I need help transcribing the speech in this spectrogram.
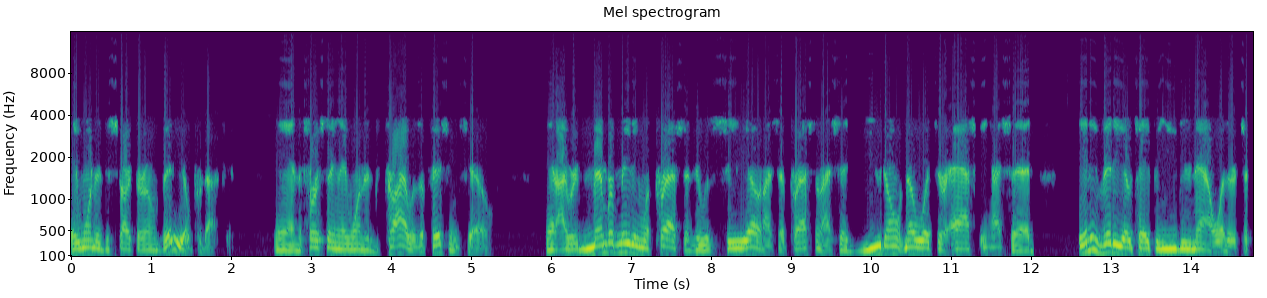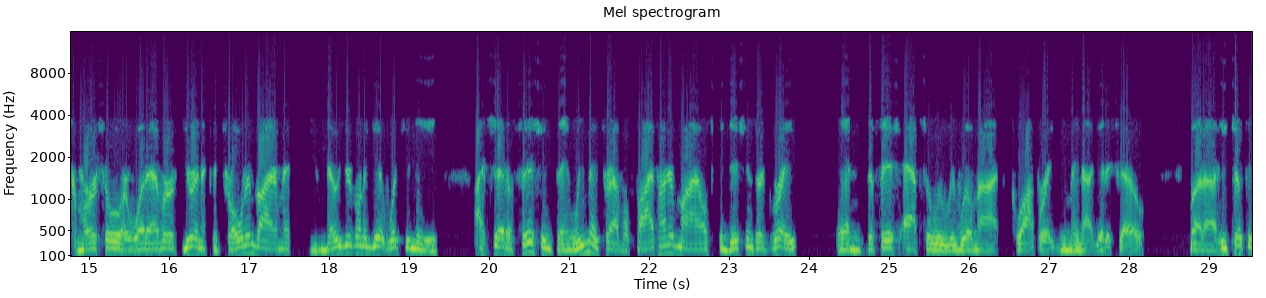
they wanted to start their own video production. And the first thing they wanted to try was a fishing show. And I remember meeting with Preston, who was the CEO, and I said, Preston, I said, you don't know what you're asking. I said, any videotaping you do now, whether it's a commercial or whatever, you're in a controlled environment. You know you're going to get what you need. I said a fishing thing, we may travel 500 miles, conditions are great, and the fish absolutely will not cooperate. You may not get a show. But uh, he took a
